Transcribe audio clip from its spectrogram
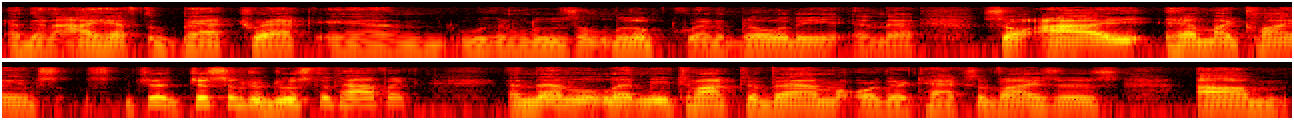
and then I have to backtrack and we're going to lose a little credibility in that. So I have my clients just, just introduce the topic and then let me talk to them or their tax advisors. Um,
